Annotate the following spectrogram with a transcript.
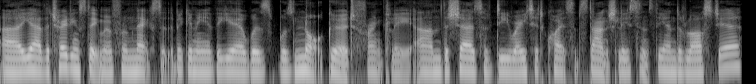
uh, yeah, the trading statement from Next at the beginning of the year was was not good, frankly. Um, the shares have derated quite substantially since the end of last year.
